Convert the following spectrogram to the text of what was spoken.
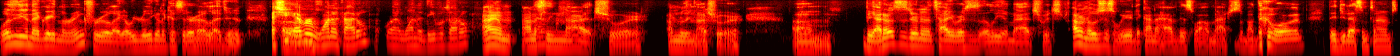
wasn't even that great in the ring for real. Like, are we really going to consider her a legend? Has she um, ever won a title? Won a Diva title? I am honestly not sure. I'm really not sure. Um, but yeah, I know this is during an Natalya versus Aliyah match, which I don't know. It's just weird to kind of have this while match is about to go on. They do that sometimes.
